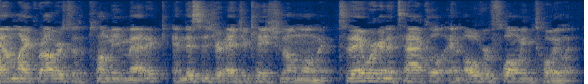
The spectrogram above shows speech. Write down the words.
I'm Mike Roberts with Plumbing Medic, and this is your educational moment. Today we're going to tackle an overflowing toilet.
